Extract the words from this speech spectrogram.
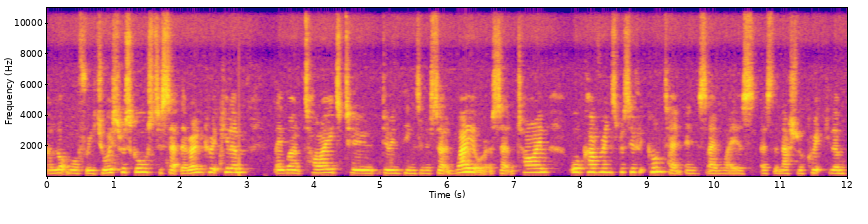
a lot more free choice for schools to set their own curriculum. They weren't tied to doing things in a certain way or at a certain time or covering specific content in the same way as, as the national curriculum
